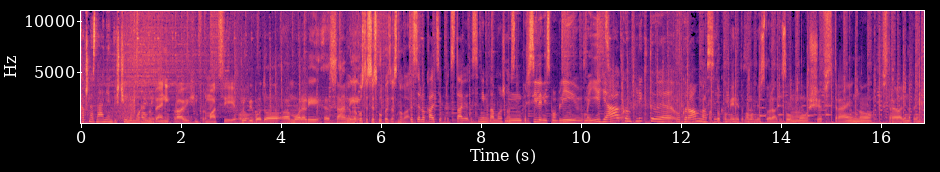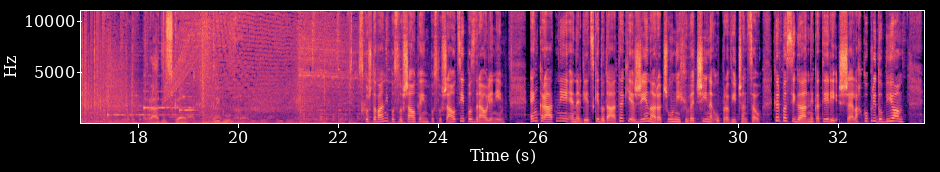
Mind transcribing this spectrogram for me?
kakšne znanja in veščine morajo imeti? Nobenih pravih informacij. O... Klubi bodo uh, morali uh, sami. Ja, kako ste se skupaj zasnovali? Da se lokalci predstavijo, da se njim da možnost. Mm, prisiljeni smo bili omejiti. Ja, konfliktov je ogromno. Ampak to pomeni, da imamo mesto radi. Bomo še vztrajno vztrajali naprej. Radijska tribuna. Spoštovani poslušalke in poslušalci, pozdravljeni. Enkratni energetski dodatek je že na računih večine upravičencev, ker pa si ga nekateri še lahko pridobijo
